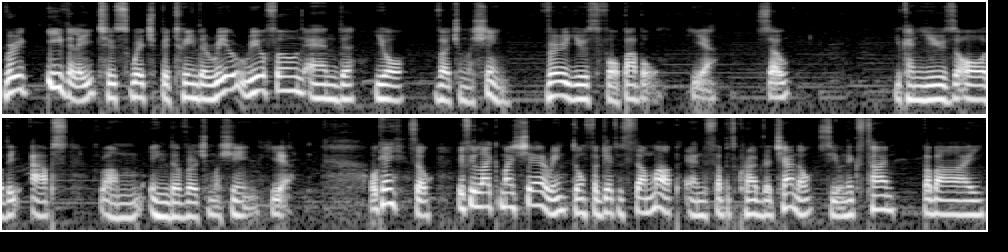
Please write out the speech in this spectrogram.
very easily to switch between the real real phone and your virtual machine. Very useful bubble here. So you can use all the apps um, in the virtual machine here. Okay, so if you like my sharing, don't forget to thumb up and subscribe the channel. See you next time. 拜拜。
